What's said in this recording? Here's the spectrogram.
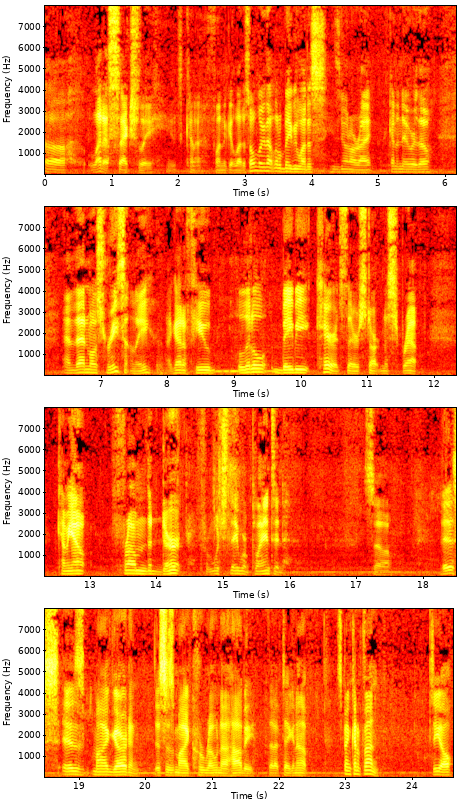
uh, lettuce, actually. It's kind of fun to get lettuce. Oh, look at that little baby lettuce. He's doing all right. Kind of newer, though. And then most recently, I got a few little baby carrots that are starting to sprout, coming out from the dirt from which they were planted. So, this is my garden. This is my corona hobby that I've taken up. It's been kind of fun. See y'all.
